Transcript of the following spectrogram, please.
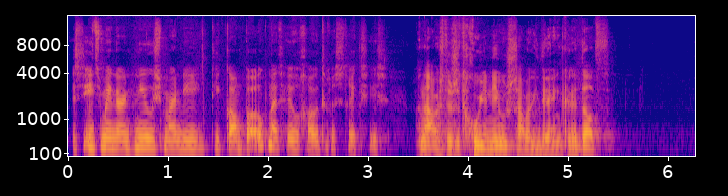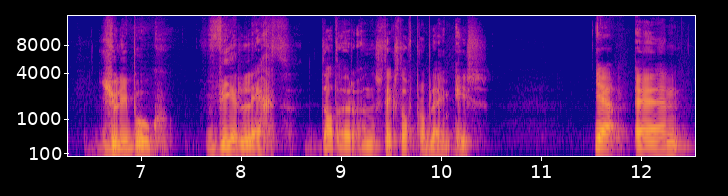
is iets minder in het nieuws, maar die, die kampen ook met heel grote restricties. Maar nou is dus het goede nieuws, zou ik denken, dat jullie boek weerlegt dat er een stikstofprobleem is. Ja, En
